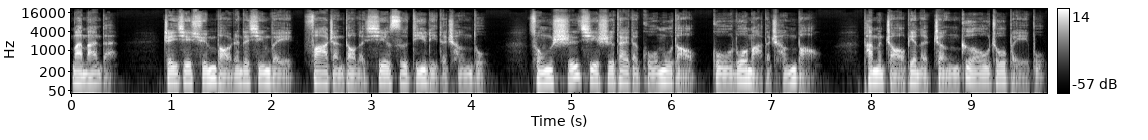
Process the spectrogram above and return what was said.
慢慢的，这些寻宝人的行为发展到了歇斯底里的程度。从石器时代的古墓到古罗马的城堡，他们找遍了整个欧洲北部，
